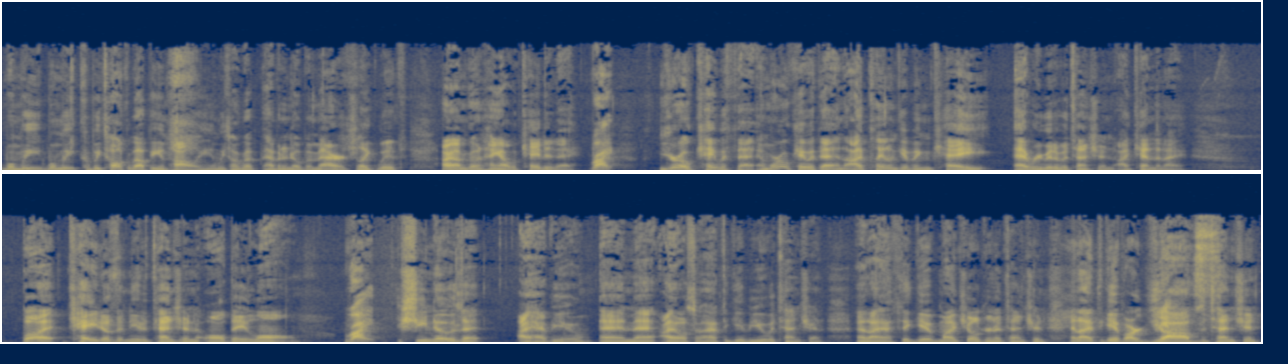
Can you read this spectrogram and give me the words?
when we when we could we talk about being poly and we talk about having an open marriage like with all right i'm going to hang out with kay today Right. you're okay with that and we're okay with that and i plan on giving kay every bit of attention i can tonight but kay doesn't need attention all day long Right. she knows that i have you and that i also have to give you attention and i have to give my children attention and i have to give our jobs Yes. attention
